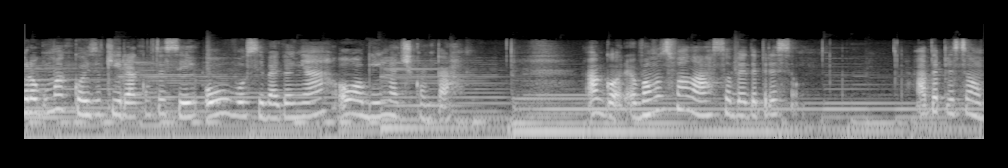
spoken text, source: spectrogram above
Por alguma coisa que irá acontecer, ou você vai ganhar, ou alguém vai te contar. Agora, vamos falar sobre a depressão. A depressão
